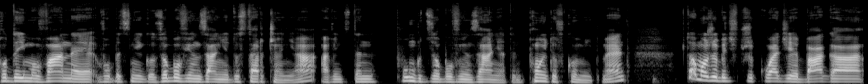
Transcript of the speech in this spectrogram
podejmowane wobec niego zobowiązanie dostarczenia, a więc ten punkt zobowiązania, ten point of commitment, to może być w przykładzie baga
